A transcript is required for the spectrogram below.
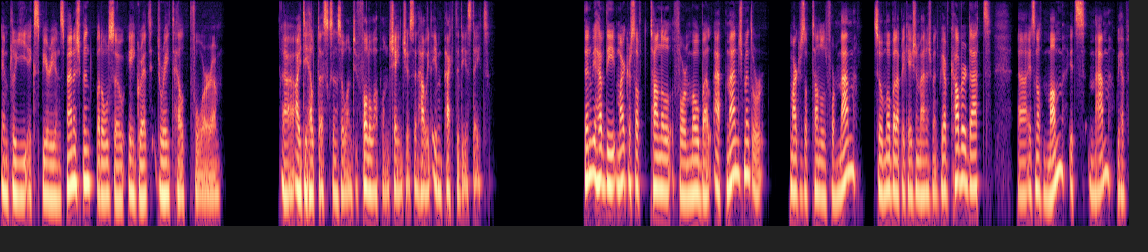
employee experience management, but also a great, great help for um, uh, IT help desks and so on to follow up on changes and how it impacted the estate. Then we have the Microsoft Tunnel for mobile app management or Microsoft Tunnel for MAM, so mobile application management. We have covered that Uh, it's not mum, it's mam. We have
